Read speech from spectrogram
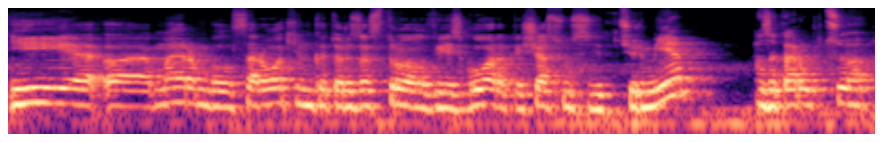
И э, мэром был Сорокин, который застроил весь город, и сейчас он сидит в тюрьме за коррупцию.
